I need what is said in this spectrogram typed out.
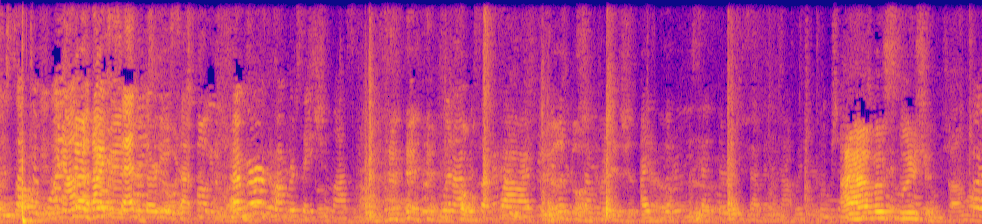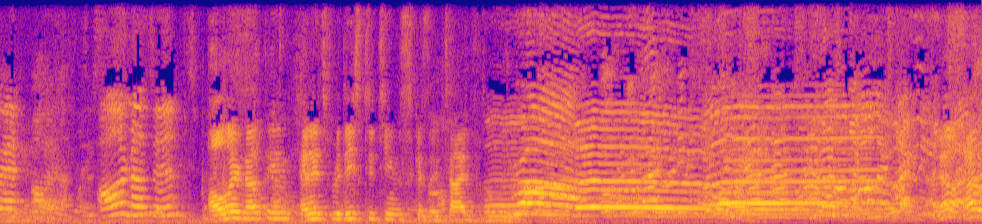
Just like to point out that I said 37. Remember our conversation last month when I was like, wow, I predicted so much. I literally said 37, and that was your. I have a solution. Okay. All or nothing. All or nothing. All or nothing, and it's for these two teams because they're tied for the lead. No, I,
